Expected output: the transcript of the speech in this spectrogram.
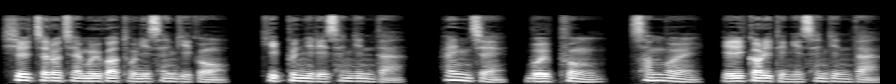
실제로 재물과 돈이 생기고 기쁜 일이 생긴다. 횡재, 물품, 선물, 일거리 등이 생긴다.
